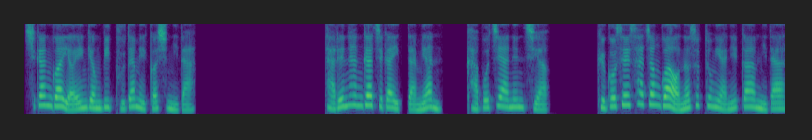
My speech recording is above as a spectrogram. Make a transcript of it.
시간과 여행 경비 부담일 것입니다. 다른 한 가지가 있다면 가보지 않은 지역. 그곳의 사정과 언어 소통이 아닐까 합니다.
